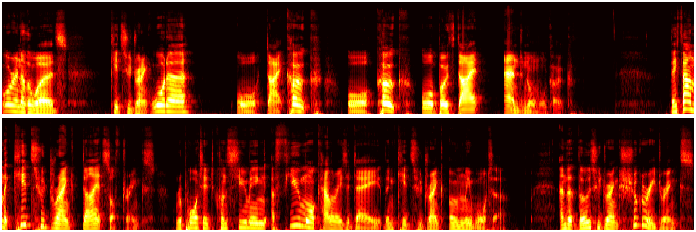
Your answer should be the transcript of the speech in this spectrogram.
Or, in other words, kids who drank water, or Diet Coke, or Coke, or both Diet and normal Coke. They found that kids who drank diet soft drinks reported consuming a few more calories a day than kids who drank only water, and that those who drank sugary drinks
